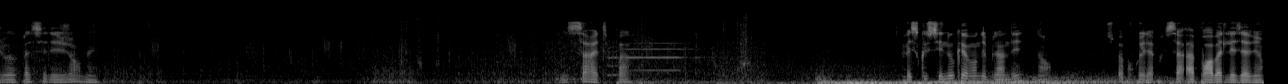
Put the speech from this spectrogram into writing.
Je vois passer des gens, mais... Ils ne s'arrêtent pas. Est-ce que c'est nous qui avons des blindés Non. Je sais pas pourquoi il a pris ça. Ah, pour abattre les avions.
